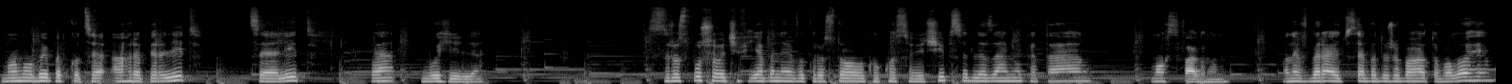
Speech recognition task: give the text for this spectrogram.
В моєму випадку це агроперліт, цеоліт та вугілля. З розпушувачів я би не використовував кокосові чіпси для заміка та моксфагнум. Вони вбирають в себе дуже багато вологи,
